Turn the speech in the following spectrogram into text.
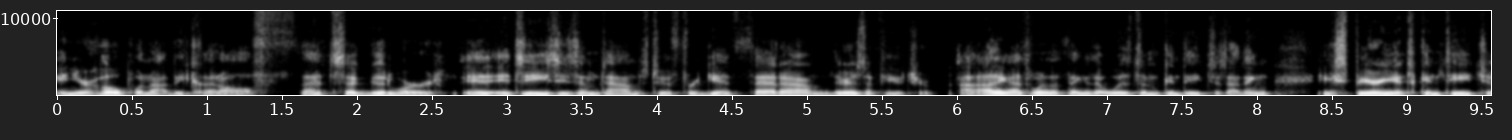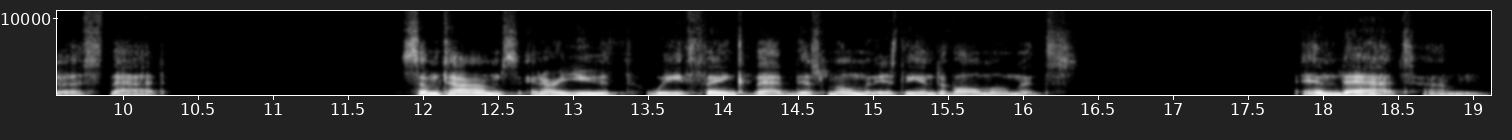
and your hope will not be cut off. That's a good word. It, it's easy sometimes to forget that um, there is a future. I, I think that's one of the things that wisdom can teach us. I think experience can teach us that sometimes in our youth, we think that this moment is the end of all moments. And that, um,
